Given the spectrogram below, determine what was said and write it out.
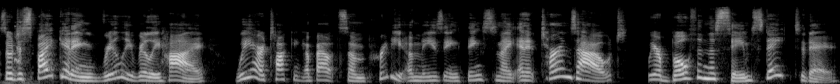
So, despite getting really, really high, we are talking about some pretty amazing things tonight. And it turns out we are both in the same state today.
